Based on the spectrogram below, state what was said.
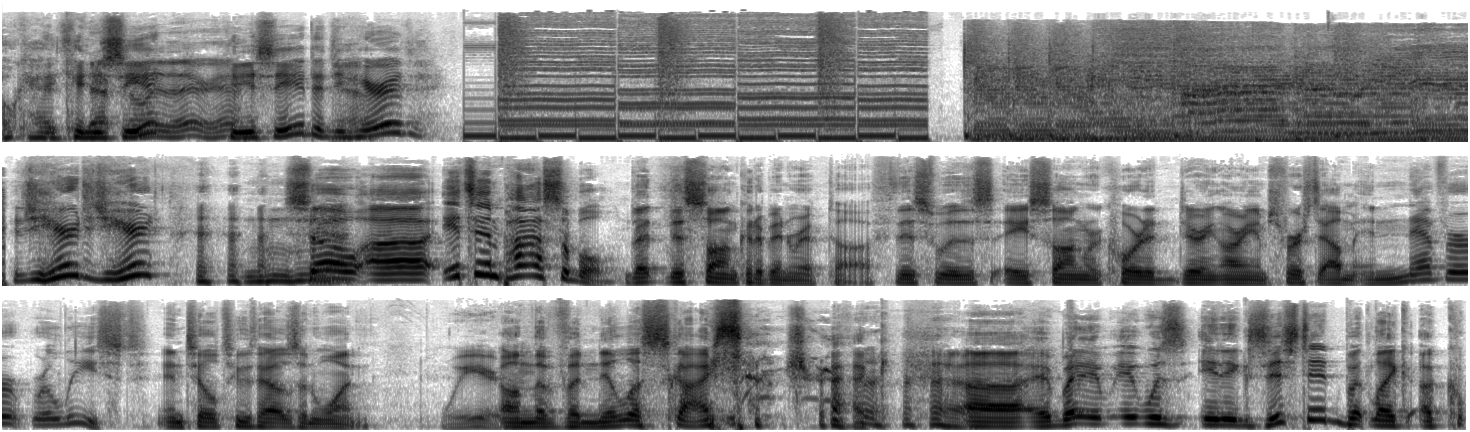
Okay, can you see it? there, yeah. Can you see it? Did you Yeah. hear it? Did you hear it? Did you hear it? so uh, it's impossible that this song could have been ripped off. This was a song recorded during REM's first album and never released until 2001. Weird. on the Vanilla Sky soundtrack. uh, but it, it was it existed, but like ac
